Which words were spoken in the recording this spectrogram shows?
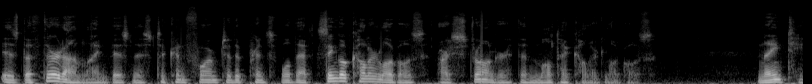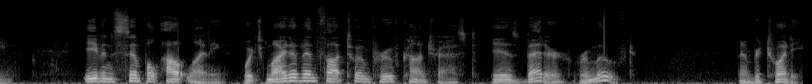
is the third online business to conform to the principle that single color logos are stronger than multicolored logos. 19. Even simple outlining, which might have been thought to improve contrast, is better removed. Number 20.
